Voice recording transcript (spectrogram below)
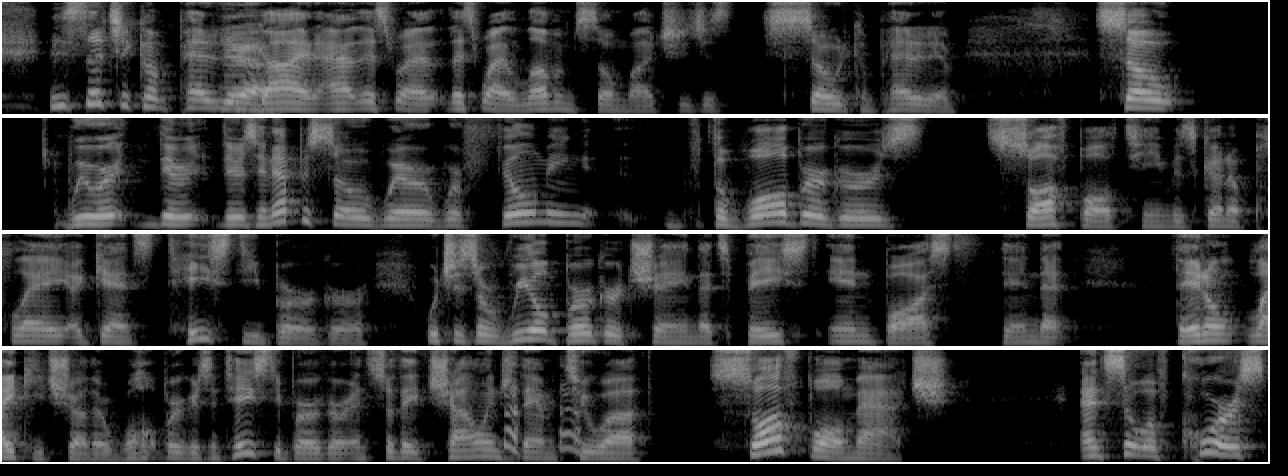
he's such a competitive yeah. guy. And I, that's why that's why I love him so much. He's just so competitive. So we were there, there's an episode where we're filming the Wahlburgers softball team is going to play against Tasty Burger, which is a real burger chain that's based in Boston that they don't like each other, Wahlburgers and Tasty Burger. And so they challenge them to a softball match. And so, of course,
